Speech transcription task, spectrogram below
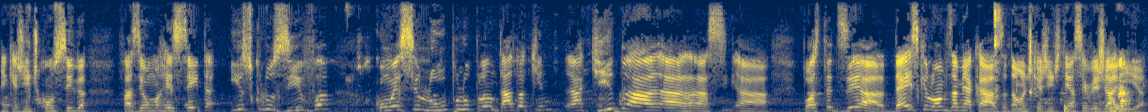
é que a gente consiga fazer uma receita exclusiva com esse lúpulo plantado aqui, aqui a, a, a, a posso até dizer, a 10 quilômetros da minha casa, da onde que a gente tem a cervejaria.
